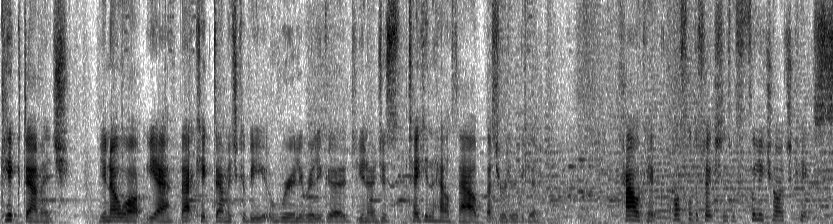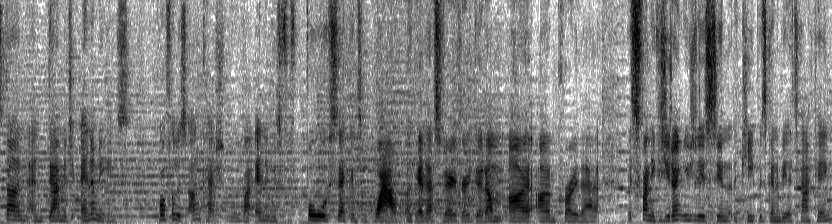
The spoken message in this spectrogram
Kick damage. You know what? Yeah, that kick damage could be really, really good. You know, just taking the health out. That's really, really good. Power kick. Quaffle deflections with fully charged kicks stun and damage enemies. Quaffle is uncatchable by enemies for four seconds. Wow. Okay, that's very, very good. I'm I, I'm pro that. It's funny because you don't usually assume that the keeper's going to be attacking.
